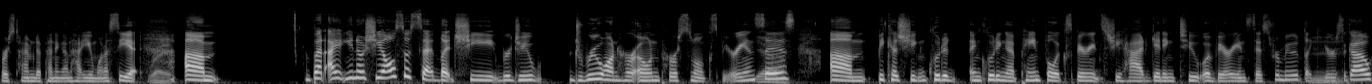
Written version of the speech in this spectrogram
worse time, depending on how you want to see it. right. Um, but I, you know, she also said that she drew drew on her own personal experiences um, because she included including a painful experience she had getting two ovarian cysts removed like Mm. years ago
